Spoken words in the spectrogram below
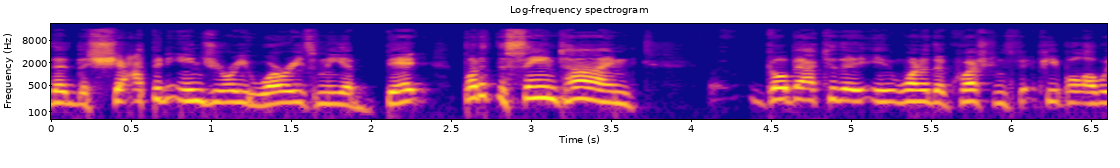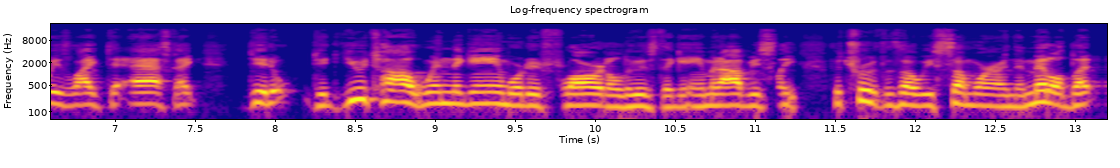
the, the Shapen injury worries me a bit. But at the same time, go back to the eh, one of the questions people always like to ask, like did did Utah win the game or did Florida lose the game? And obviously, the truth is always somewhere in the middle. But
